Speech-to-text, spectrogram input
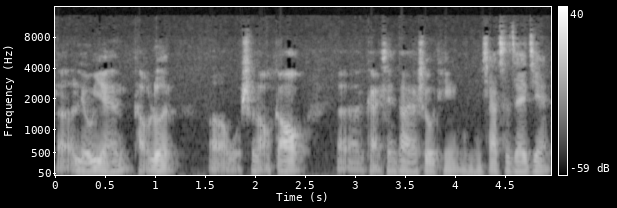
呃留言讨论。呃，我是老高。呃，感谢大家收听，我们下次再见。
